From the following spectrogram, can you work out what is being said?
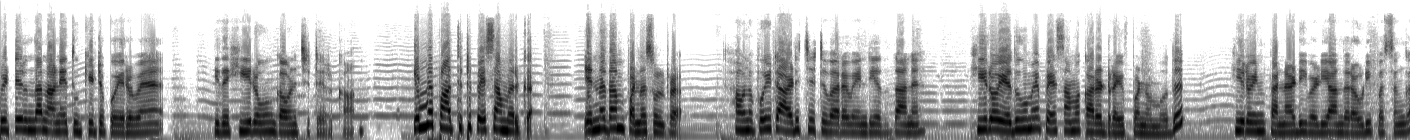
விட்டு இருந்தா நானே தூக்கிட்டு போயிருவேன். இதை ஹீரோவும் கவனிச்சுட்டு இருக்கான். என்ன பார்த்துட்டு பேசாம இருக்க? என்னதான் பண்ண சொல்ற? அவனை போயிட்டு அடிச்சிட்டு வர வேண்டியது தானே. ஹீரோ எதுவுமே பேசாம காரை டிரைவ் பண்ணும்போது ஹீரோயின் கண்ணாடி வழியா அந்த ரவுடி பசங்க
